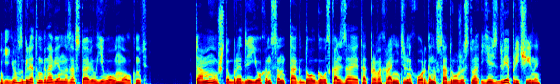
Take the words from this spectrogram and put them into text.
Ее взгляд мгновенно заставил его умолкнуть. Тому, что Брэдли Йоханссон так долго ускользает от правоохранительных органов содружества, есть две причины.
